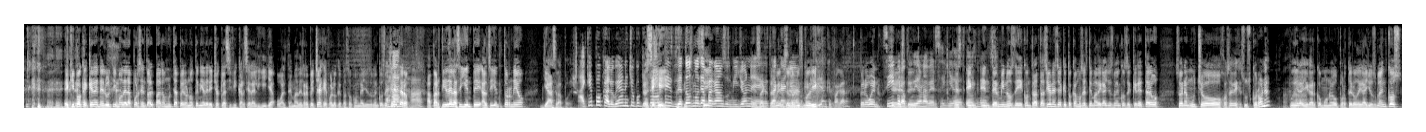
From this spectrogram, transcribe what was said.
Equipo que queda en el último de la porcentual paga multa, pero no tenía derecho a clasificarse a la liguilla o al tema del repechaje. Fue lo que pasó con Gallos Blancos de Ajá. Querétaro. Ajá. A partir de la siguiente, al siguiente torneo, ya se va a poder. Ay, qué poca, lo hubieran hecho poquito Sí. antes. De todos modos ya Sí. pagaron sus millones. Exactamente, lo mismo Que dije. querían que pagara. Pero bueno. Sí, pero este, pudieron haber seguido. Este, en, términos de contrataciones, ya que tocamos el tema de Gallos Blancos de Querétaro, suena mucho José de Jesús Corona, pudiera llegar como nuevo portero de Gallos Blancos.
